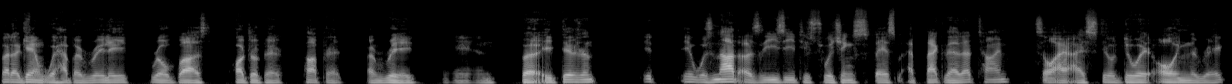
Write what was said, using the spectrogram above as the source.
but again, we have a really robust quadruped puppet rig and, but it didn't, it, it was not as easy to switching space back at that time. So I, I still do it all in the rig.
